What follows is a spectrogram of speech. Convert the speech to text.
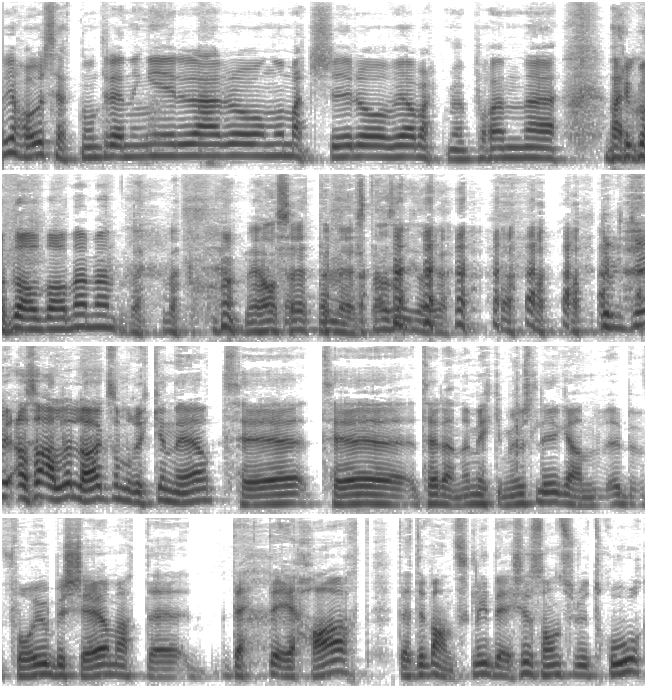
Vi har jo sett noen treninger her og noen matcher, og vi har vært med på en eh, berg-og-dal-bane, men Vi har sett det meste, syns jeg. Du, du, altså Alle lag som rykker ned til, til, til denne Mikke Mus-ligaen, får jo beskjed om at det, dette er hardt, dette er vanskelig, det er ikke sånn som du tror.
